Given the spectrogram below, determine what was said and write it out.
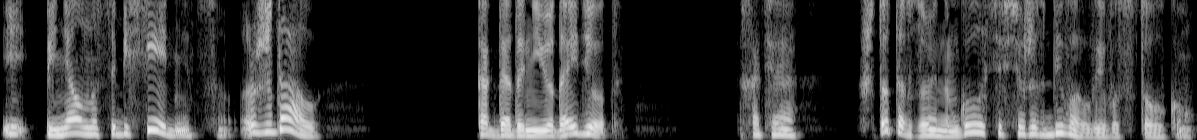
и пенял на собеседницу, ждал, когда до нее дойдет. Хотя что-то в Зоином голосе все же сбивало его с толку.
